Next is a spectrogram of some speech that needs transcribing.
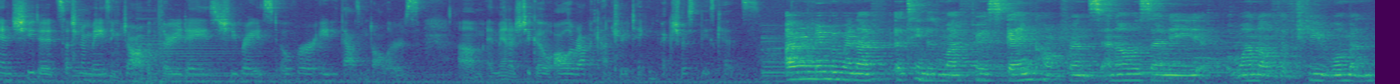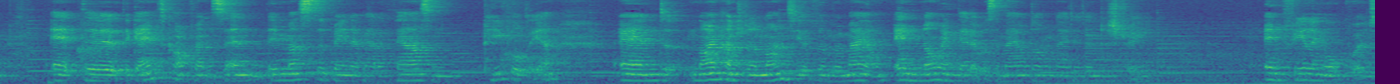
And she did such an amazing job. In 30 days, she raised over $80,000 um, and managed to go all around the country taking pictures of these kids. I remember when I attended my first game conference and I was only one of a few women at the, the games conference and there must have been about a thousand people there and 990 of them were male and knowing that it was a male dominated industry and feeling awkward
